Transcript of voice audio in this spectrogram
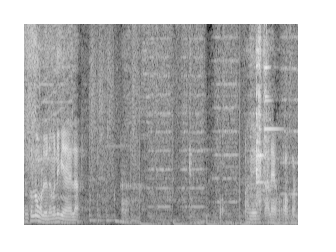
มันก็โล่งเลยนะมันไม่มีอะไรละอันนี้สาแรกออกก่อน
